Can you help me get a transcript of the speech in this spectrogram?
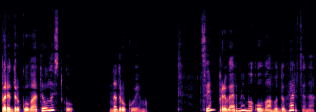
передрукувати у листку. Надрукуємо. Цим привернемо увагу до Герцена.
